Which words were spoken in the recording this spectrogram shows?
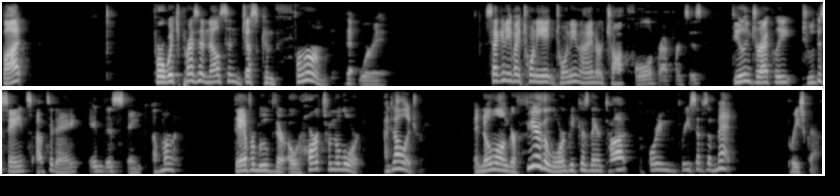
But for which President Nelson just confirmed that we're in. Second Nephi 28 and 29 are chock full of references dealing directly to the saints of today in this state of mind. They have removed their own hearts from the Lord, idolatry, and no longer fear the Lord because they are taught according to the precepts of men, priestcraft.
